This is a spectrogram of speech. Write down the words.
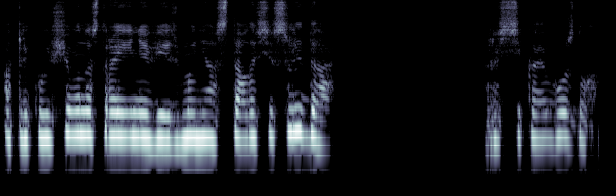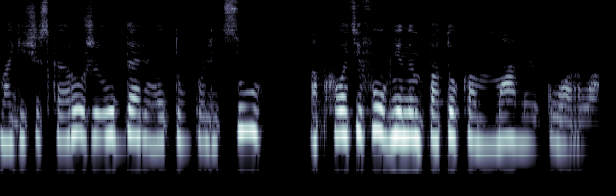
От ликующего настроения ведьмы не осталось и следа. Рассекая воздух, магическое оружие ударило ту по лицу, обхватив огненным потоком маны горло.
